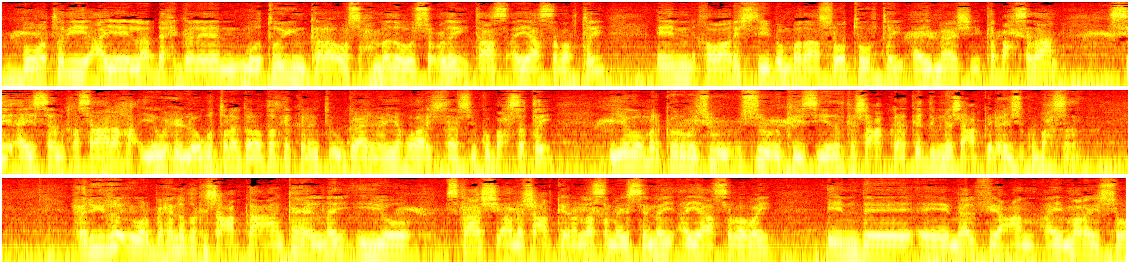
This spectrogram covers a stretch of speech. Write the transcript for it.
mootadii ayay la dhex galeen mootooyin kale oo saxmadahoo socday. Taas ayaa sababtay in khawaarijtii bambadaa soo tuurtay ay meeshii ka baxsadaan si aysan khasaaraha iyo wixii loogu talagalo dadka kaleeto u gaarin ayay khawaarijtaasi ku baxsatay. Iyagoo markii horeba soo ekeysiiyey dadka shacabka kadibna shacabka dhexdiisa ku baxsaday xiriiro iyo warbixinno dadka shacabka aan ka helnay iyo iskaashi aana shacabkeena la samaysanay ayaa sababay in dee meel fiican ay marayso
